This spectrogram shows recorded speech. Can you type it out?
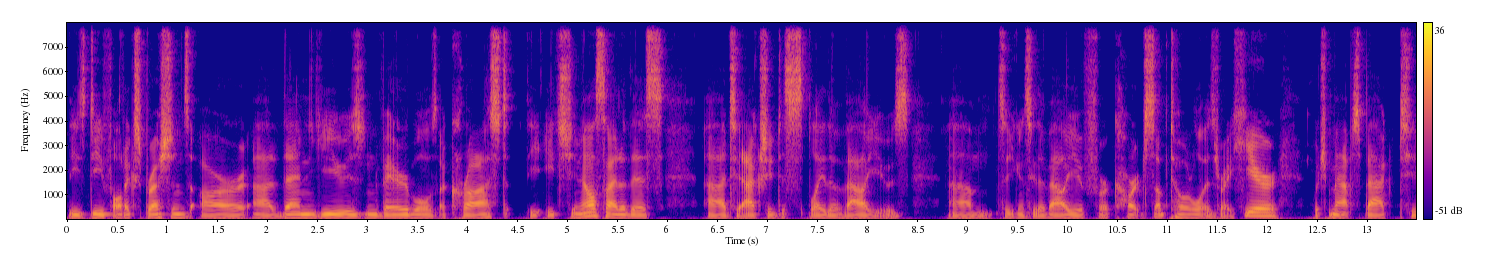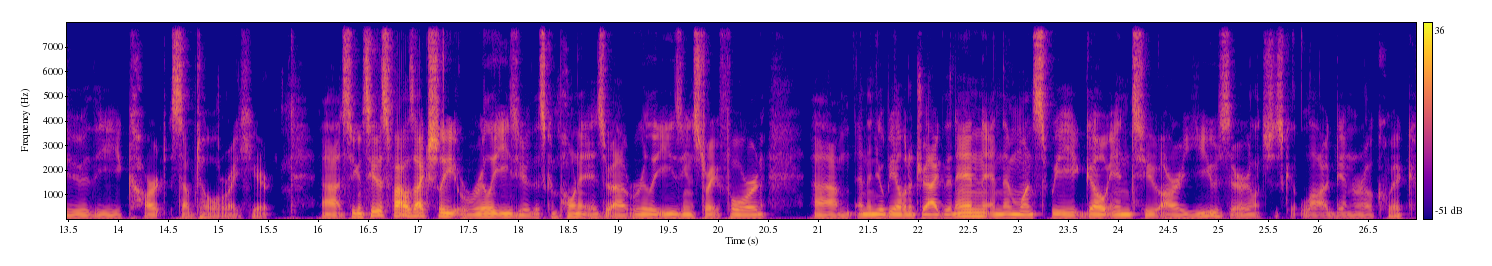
These default expressions are uh, then used in variables across the HTML side of this uh, to actually display the values. Um, so you can see the value for cart subtotal is right here, which maps back to the cart subtotal right here. Uh, so you can see this file is actually really easier. This component is uh, really easy and straightforward. Um, and then you'll be able to drag that in. And then once we go into our user, let's just get logged in real quick.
